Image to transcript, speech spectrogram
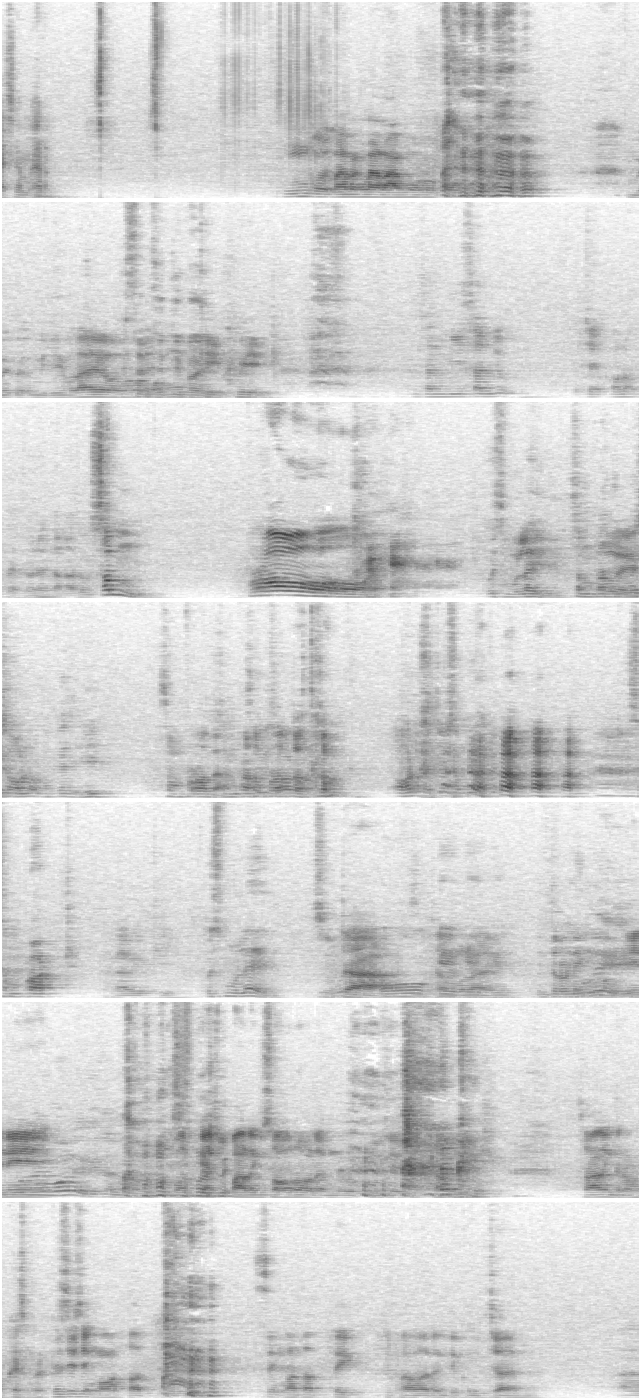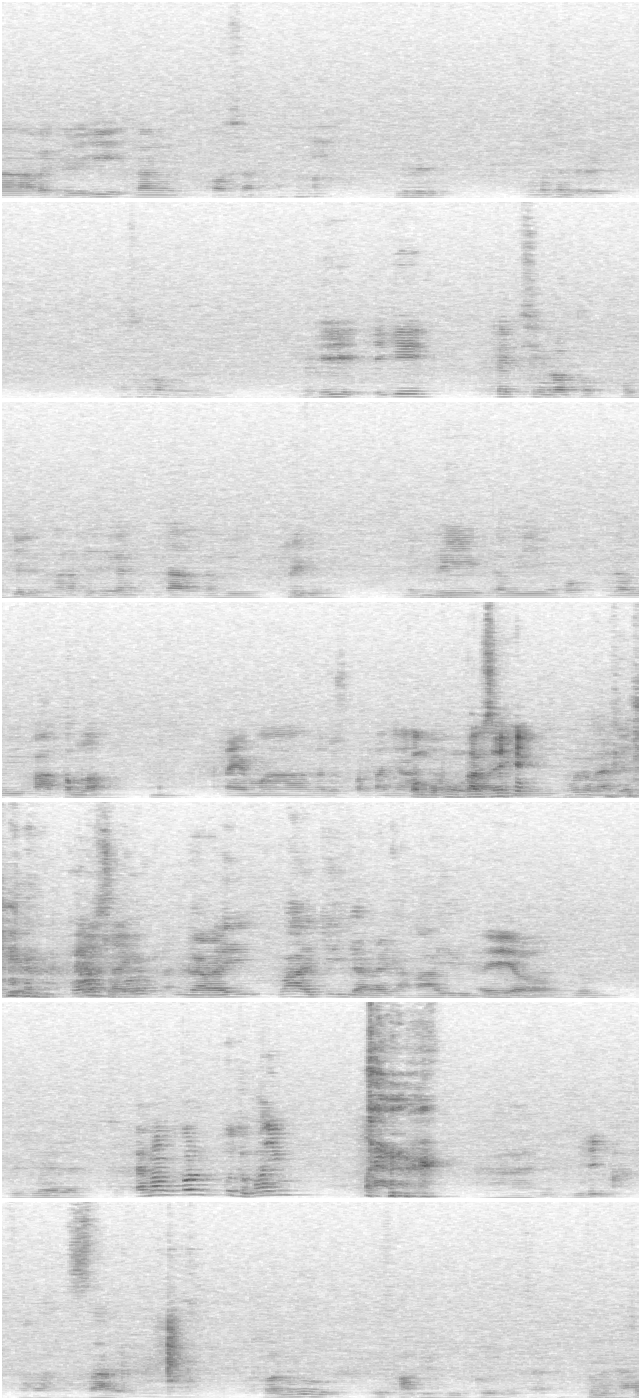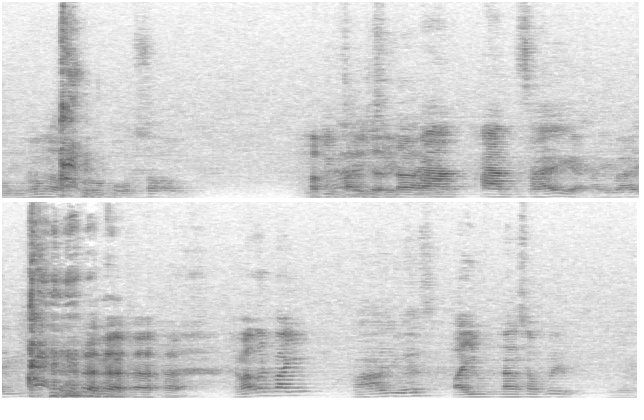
ASMR. Hmm, kok larang-larang rokok. Mbak kok mikir Lah yo. sensitif aja. Dewe. Pisan-pisan yuk. Cek ono batone tak langsung sem. Pro. Wis mulai ya. Semprot Weh. wis ono pakai sih. Semprot ah. Semprot Semprot.com. Ono cek semprot. Semprot. Gawe. Wis mulai. Sudah. Oh, sudah oke oke mulai. oke. Intro nih. Ini podcast paling soro lah menurutku sih. Tapi soalnya ngeroges-ngeroges sih sik ngotot. Sik ngotot tik di bawah rintik hujan. Eh, awake dhewe iki nang kosan. Nderet. Kosan nderet. Kosan nderet. Jadi iki tek sing rada bocil karena biasanya kan kita gawe brief. ya. Gawe brief, gawe apa? Gawe pakem lah. Tema terus pertanyaan. Pembongkar sih. Ngono kan ya. ngarai wah iki ngarai payu Iya. belum wis melek Emang kon kudu payu? ah iki salah besar ini kon lu wis public figure ya Tunggu nggak perlu bosok. Tapi pan saya gak payu payu Emang kon payu? payu wes Payu nang sopo?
